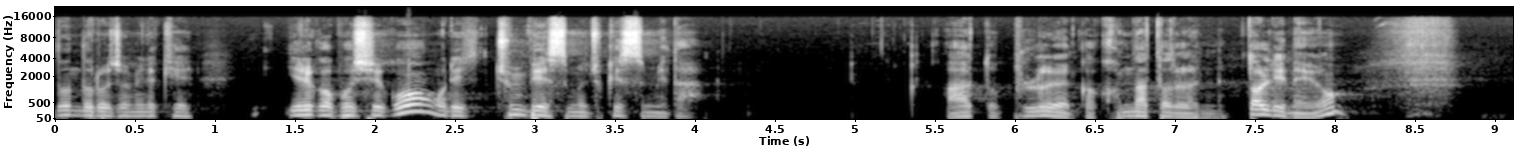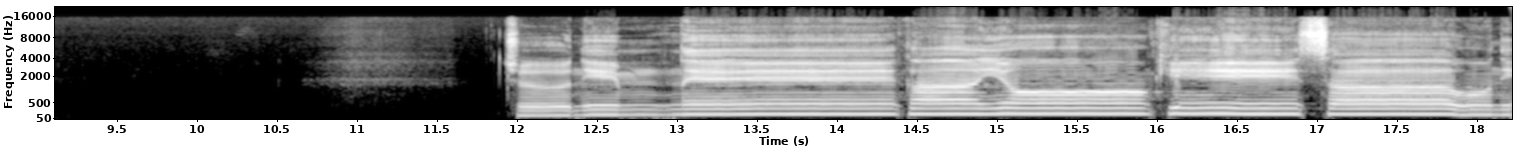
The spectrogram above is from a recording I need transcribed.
눈으로 좀 이렇게 읽어보시고 우리 준비했으면 좋겠습니다. 아, 또 부르니까 겁나 떨리네, 떨리네요. 주님 내가 여기 있사오니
